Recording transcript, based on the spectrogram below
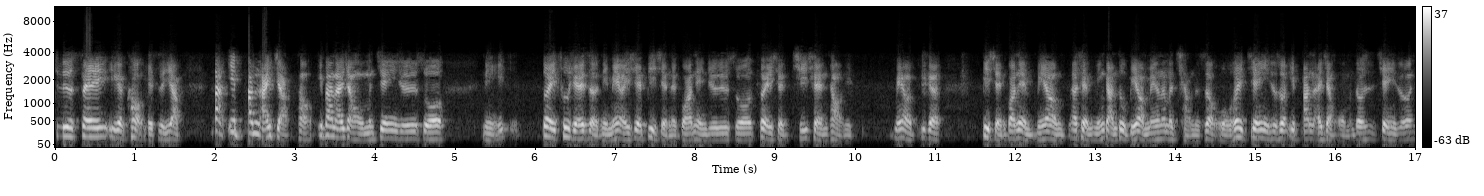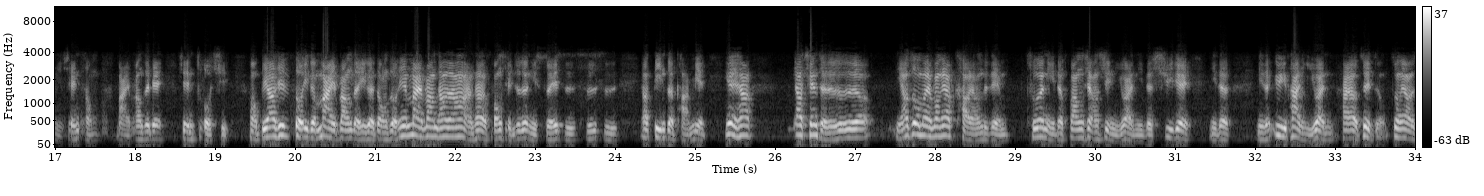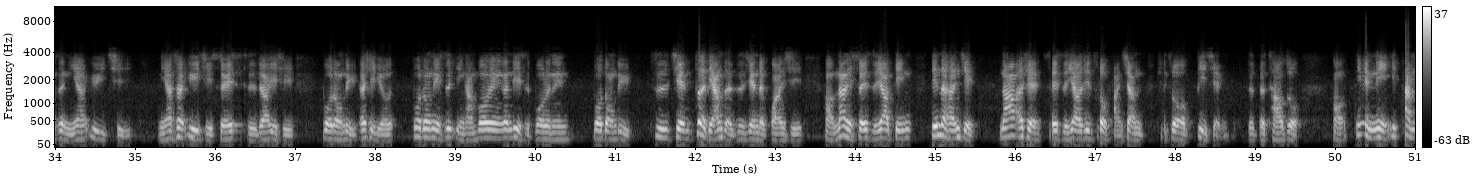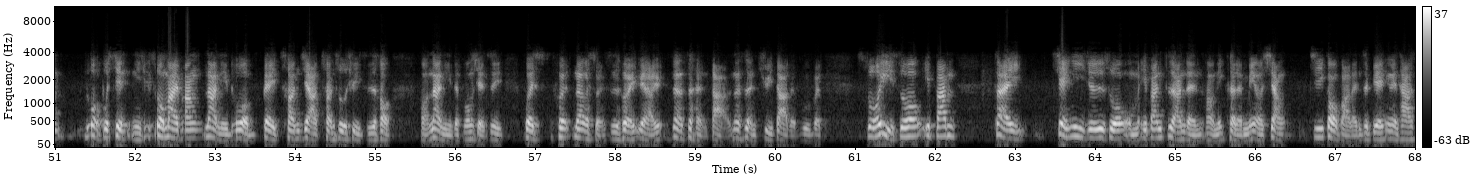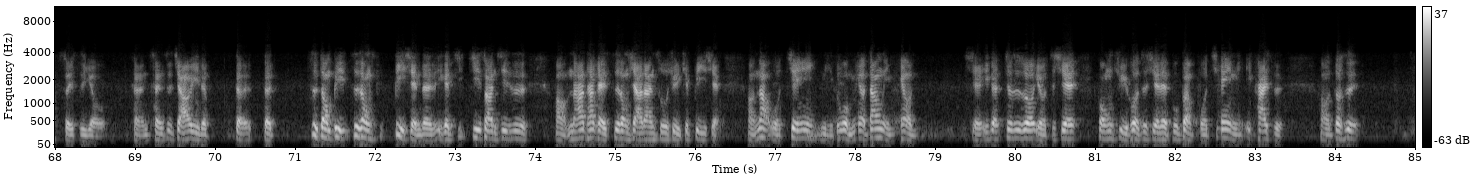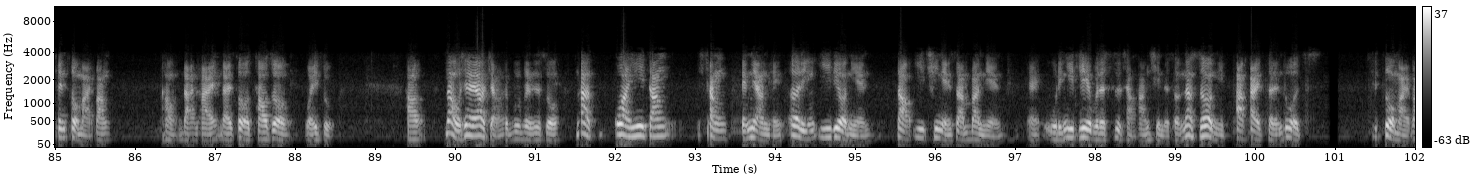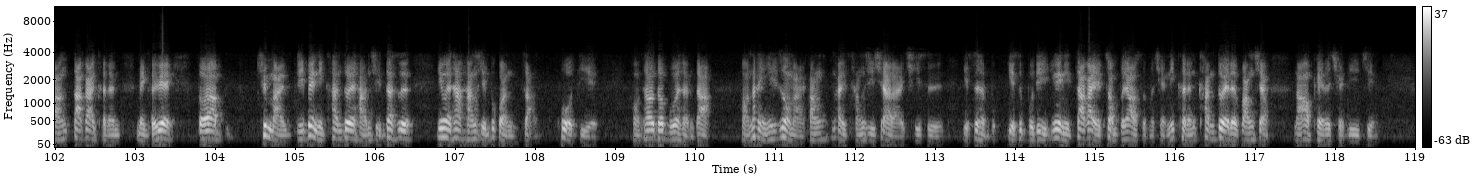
就是 say 一个 call 也是一样。那一般来讲，哦，一般来讲，我们建议就是说你。对初学者，你没有一些避险的观念，就是说对选期权套，你没有一个避险观念，没有，而且敏感度比较没有那么强的时候，我会建议，就是说一般来讲，我们都是建议说，你先从买方这边先做起，哦，不要去做一个卖方的一个动作，因为卖方他当然他的风险就是你随时时时要盯着盘面，因为他要牵扯的就是说，你要做卖方要考量的点，除了你的方向性以外，你的序列、你的你的预判以外，还有最重重要的是你要预期。你要是预期随时都要预期波动率，而且有波动率是隐含波动率跟历史波动率波动率之间这两者之间的关系。好，那你随时要盯盯得很紧，那而且随时要去做反向去做避险的的操作。好，因为你一旦如果不信，你去做卖方，那你如果被穿价穿出去之后，哦，那你的风险是会会那个损失会越来越，那是很大，那是很巨大的部分。所以说，一般在建议就是说，我们一般自然人哈，你可能没有像机构法人这边，因为他随时有可能城市交易的的的自动避自动避险的一个计计算机制，哦，那它可以自动下单出去去避险，好，那我建议你如果没有，当你没有写一个，就是说有这些工具或这些的部分，我建议你一开始哦都是先做买方，好来来来做操作为主，好，那我现在要讲的部分是说，那万一当像前两年，二零一六年到一七年上半年，哎，五零 ETF 的市场行情的时候，那时候你大概可能如果去做买方，大概可能每个月都要去买，即便你看对行情，但是因为它行情不管涨或跌，哦，它都不会很大，哦，那你去做买方，那你长期下来其实也是很不也是不利，因为你大概也赚不到什么钱，你可能看对了方向，然后赔了权利金，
